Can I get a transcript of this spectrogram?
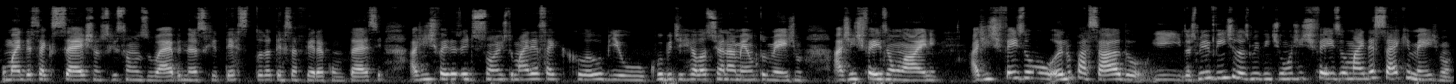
o Mind the Sessions, que são os webinars que toda terça-feira acontece. A gente fez as edições do Mind the Club, o clube de relacionamento mesmo. A gente fez online. A gente fez o ano passado, e 2020 e 2021, a gente fez o MindSec mesmo,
